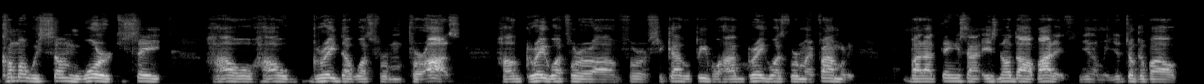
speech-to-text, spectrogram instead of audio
come up with some word to say how how great that was for for us, how great was for uh, for Chicago people, how great was for my family. But I think it's, uh, it's no doubt about it. You know, I mean, you talk about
